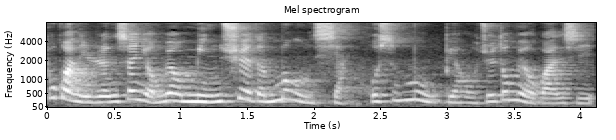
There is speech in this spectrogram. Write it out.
不管你人生有没有明确的梦想或是目标，我觉得都没有关系。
